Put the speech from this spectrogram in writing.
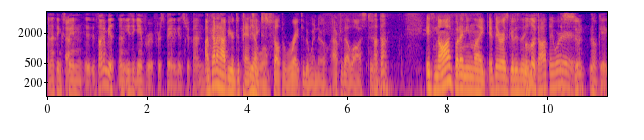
and I think Spain. it- It's not gonna be a, an easy game for for Spain against Japan. I'm kind of happy your Japan Yeah, take well. just fell right through the window after that loss. To It's not done. It's not, but I mean, like, if they're as good as they look, thought they were, soon, okay,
